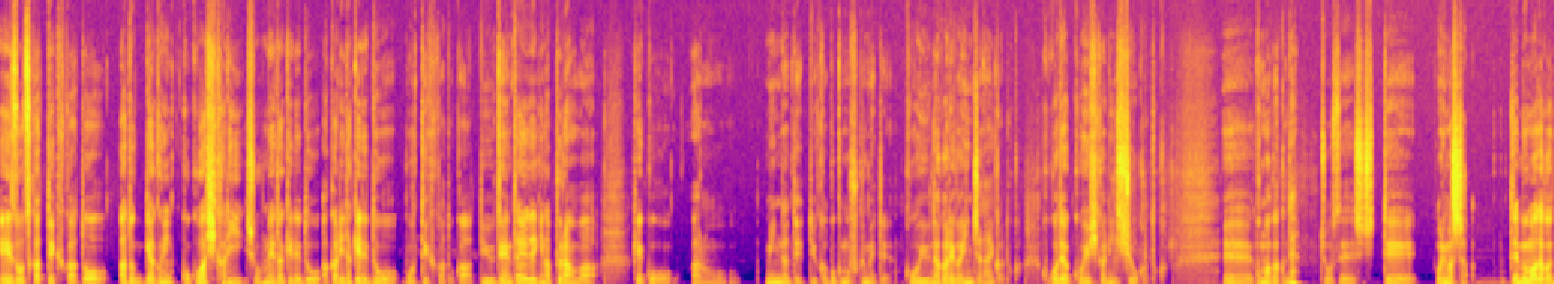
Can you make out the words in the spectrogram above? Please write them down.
映像を使っていくかとあと逆にここは光照明だけでどう明かりだけでどう持っていくかとかっていう全体的なプランは結構あのみんなでっていうか僕も含めてこういう流れがいいんじゃないかとかここではこういう光にしようかとか、えー細かくね調整しておりました。全部まあだから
